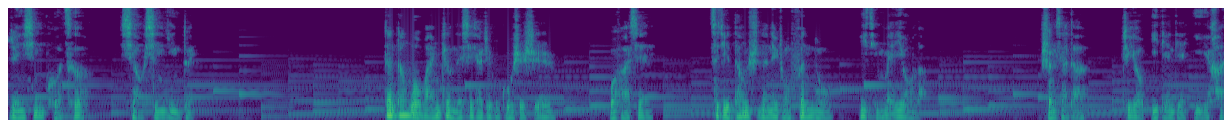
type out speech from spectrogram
人心叵测，小心应对。但当我完整的写下这个故事时，我发现，自己当时的那种愤怒已经没有了，剩下的只有一点点遗憾。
